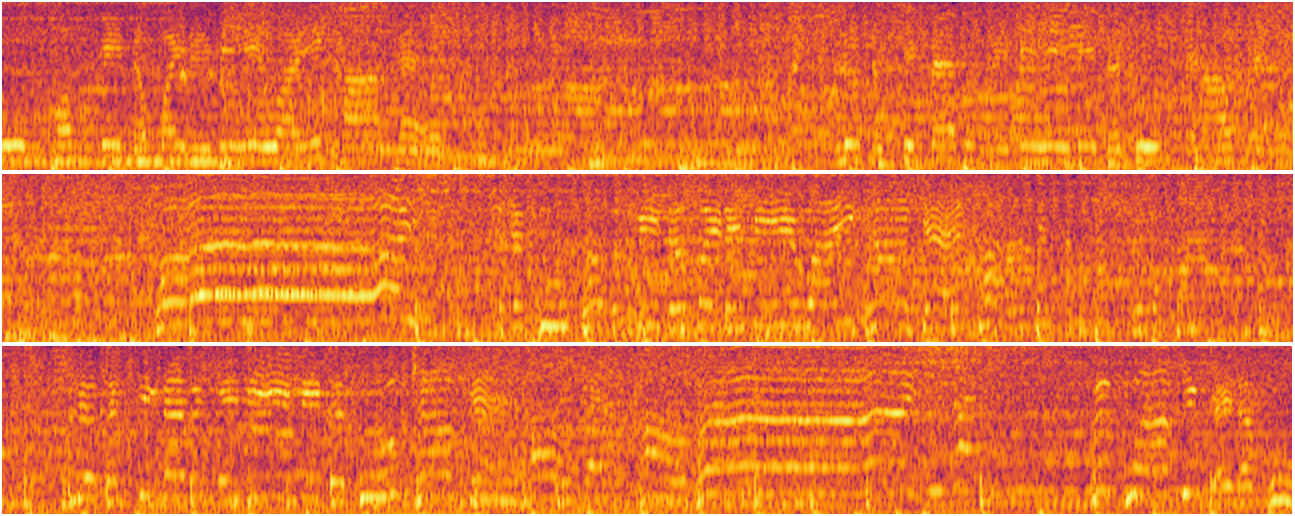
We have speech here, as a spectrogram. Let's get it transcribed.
ลือดนักสู้พ่อมึงมีแต่ไม่ได้มีไว้ข้างแกเลือดนักสิ่งแม่มึงไม่มีมีแต่ทุกข้าวแกเฮ้ยเลือดนักสู้พ่อมึงมีแต่ไม่ได้มีไว้ข้างแก่เลือดนักสิ่งแม่มึงไม่มีมีแต่ทุกข์ข้าวแกเฮ้ยเพื่อความยิ่งใหญ่และผู้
